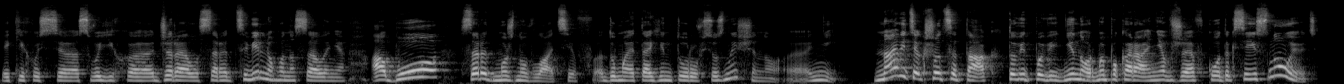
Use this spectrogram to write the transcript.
якихось е, своїх е, джерел серед цивільного населення або серед можновладців. Думаєте, агентуру все знищено? Ні. Навіть якщо це так, то відповідні норми покарання вже в кодексі існують.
